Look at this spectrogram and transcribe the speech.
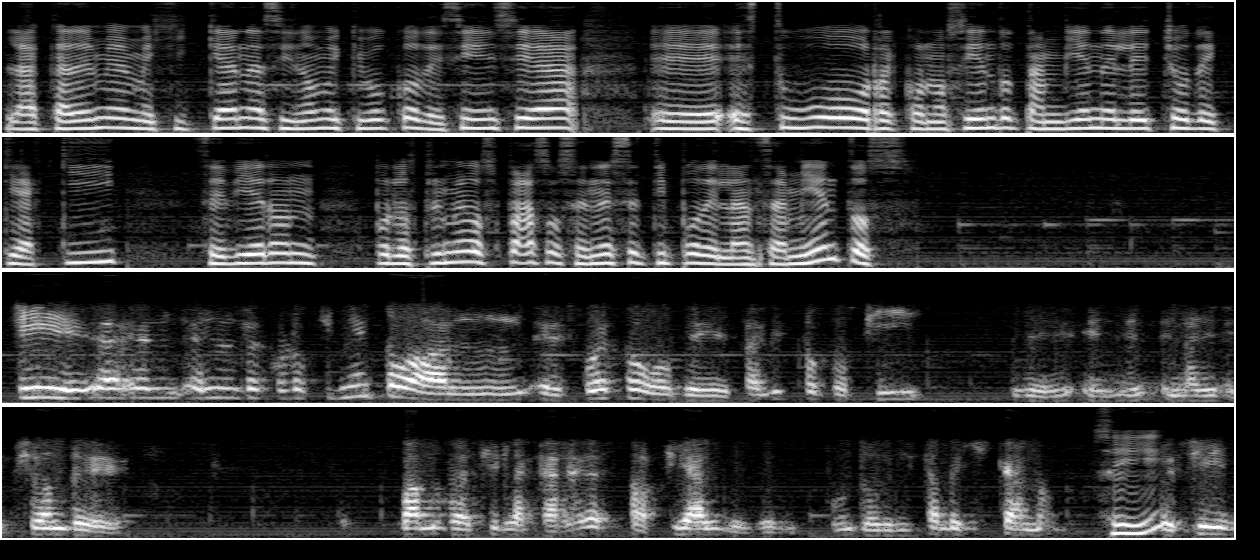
la Academia Mexicana, si no me equivoco, de Ciencia eh, estuvo reconociendo también el hecho de que aquí se dieron pues los primeros pasos en ese tipo de lanzamientos. Sí, el, reconocimiento al esfuerzo de San Luis Potosí en, la dirección de, vamos a decir, la carrera espacial desde el punto de vista mexicano, sí, pues sí,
